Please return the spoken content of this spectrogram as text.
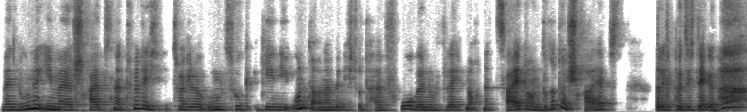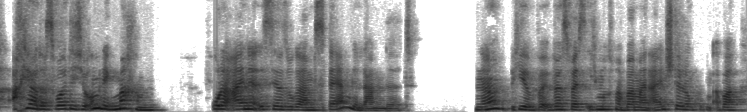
wenn du eine E-Mail schreibst, natürlich, zum Beispiel im Umzug gehen die unter und dann bin ich total froh, wenn du vielleicht noch eine zweite und dritte schreibst, weil ich plötzlich denke, ach ja, das wollte ich ja unbedingt machen. Oder eine ist ja sogar im Spam gelandet. Ne? Hier, was weiß ich, muss mal bei meinen Einstellungen gucken, aber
